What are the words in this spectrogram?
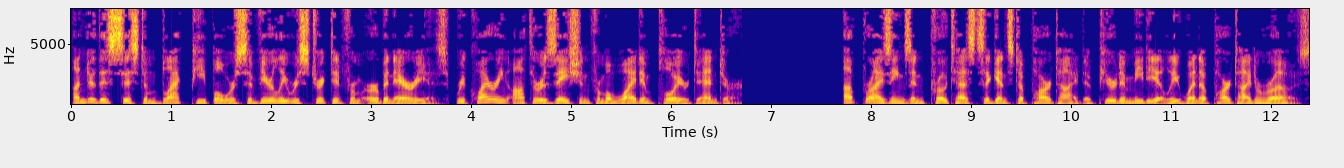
Under this system black people were severely restricted from urban areas, requiring authorization from a white employer to enter. Uprisings and protests against apartheid appeared immediately when apartheid arose.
